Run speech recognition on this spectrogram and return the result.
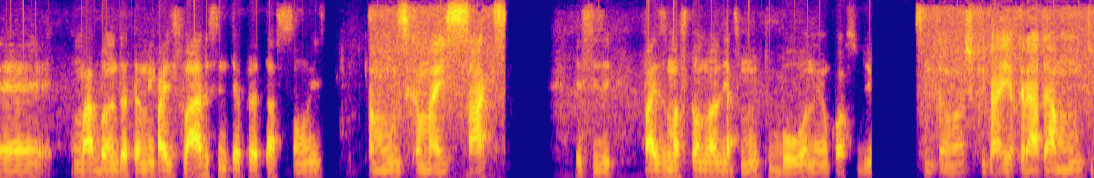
É uma banda também faz várias interpretações. A música mais sax. Esse faz umas tonalidades muito boas, né? Eu gosto de. Então acho que vai agradar muito.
